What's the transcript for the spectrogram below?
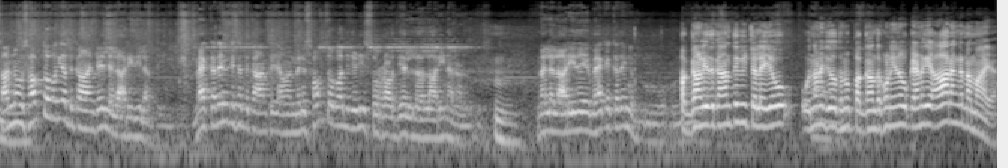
ਸਾਨੂੰ ਸਭ ਤੋਂ ਵਧੀਆ ਦੁਕਾਨ ਜਿਹੜੀ ਲਲਾਰੀ ਦੀ ਲੱਗਦੀ। ਮੈਂ ਕਦੇ ਵੀ ਕਿਸੇ ਦੁਕਾਨ ਤੇ ਜਾਵਾਂ ਮੈਨੂੰ ਸਭ ਤੋਂ ਵੱਧ ਜਿਹੜੀ ਸੁਰ ਰਲਦੀ ਹੈ ਲਲਾਰੀ ਨਾਲ ਰਲਦੀ ਹੂੰ। ਮੈਂ ਲਲਾਰੀ ਦੇ ਬਹਿ ਕੇ ਕਦੇ ਨਹੀਂ ਪੱਗਾਂ ਵਾਲੀ ਦੁਕਾਨ ਤੇ ਵੀ ਚਲੇ ਜਾਓ ਉਹਨਾਂ ਨੇ ਜਦੋਂ ਤੁਹਾਨੂੰ ਪੱਗਾਂ ਦਿਖਾਉਣੀਆਂ ਨੇ ਉਹ ਕਹਿਣਗੇ ਆਹ ਰੰਗ ਨਵਾਂ ਆਇਆ।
